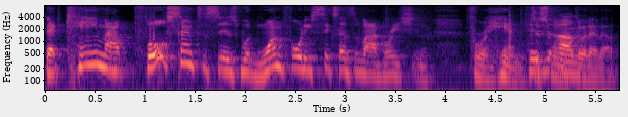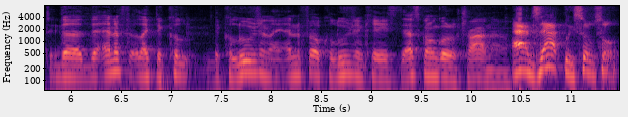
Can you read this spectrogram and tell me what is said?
that came out full sentences with 146 as a vibration for him. His, just want um, to throw that out there. The the NFL like the col- the collusion like NFL collusion case that's gonna go to trial now. Exactly. So so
